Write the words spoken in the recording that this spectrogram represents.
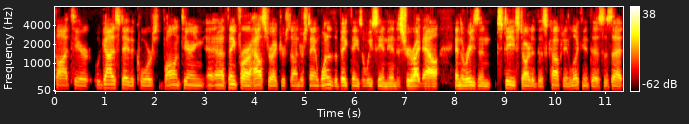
thoughts here. We got to stay the course, volunteering, and I think for our house directors to understand one of the big things that we see in the industry right now and the reason Steve started this company and looking at this is that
